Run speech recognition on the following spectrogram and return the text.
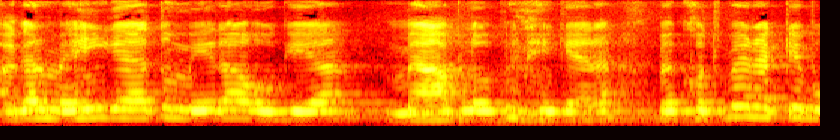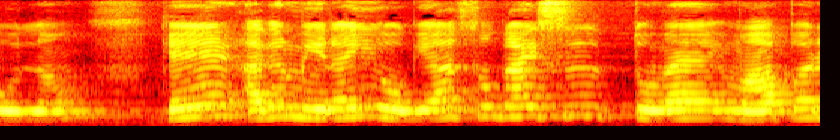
अगर मैं ही गया तो मेरा हो गया, मैं आप लोग पे नहीं कह रहा, मैं खुद पे रख के बोल रहा हूँ। कि अगर मेरा ही हो गया सो गाइस तो मैं वहाँ पर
